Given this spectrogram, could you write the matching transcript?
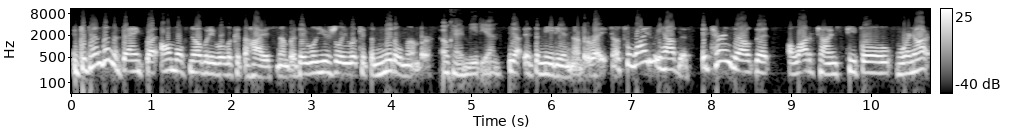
It depends on the bank, but almost nobody will look at the highest number. They will usually look at the middle number. Okay, median. Yeah, at the median number, right. So, so why do we have this? It turns out that a lot of times people were not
